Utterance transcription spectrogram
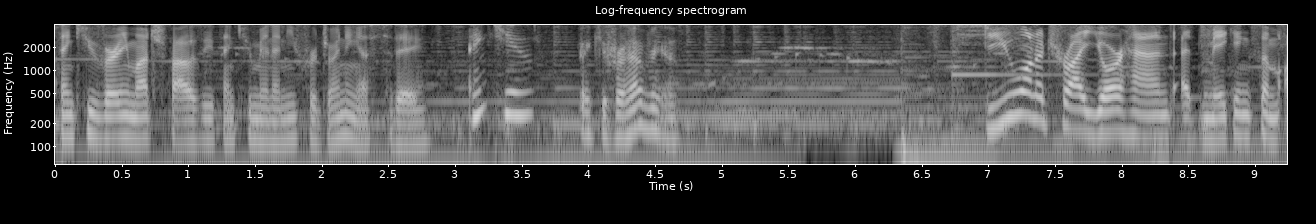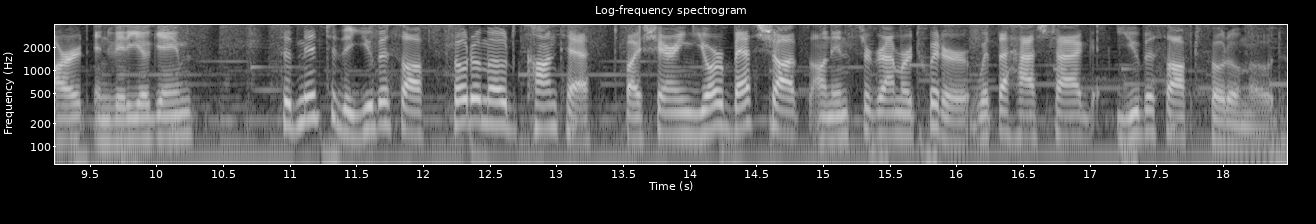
Thank you very much, Fawzi. Thank you, Melanie, for joining us today. Thank you. Thank you for having us. Do you want to try your hand at making some art in video games? Submit to the Ubisoft Photo Mode contest by sharing your best shots on Instagram or Twitter with the hashtag Ubisoft Photo Mode.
